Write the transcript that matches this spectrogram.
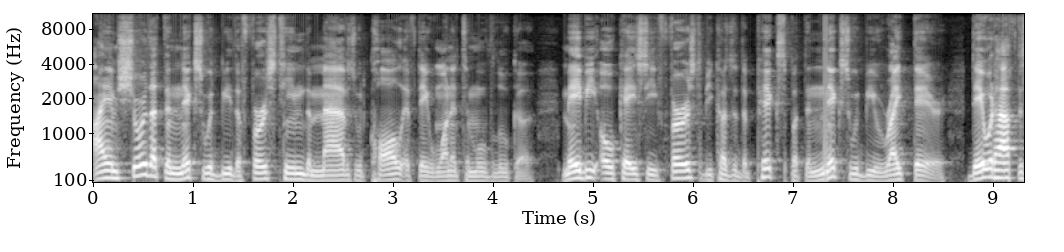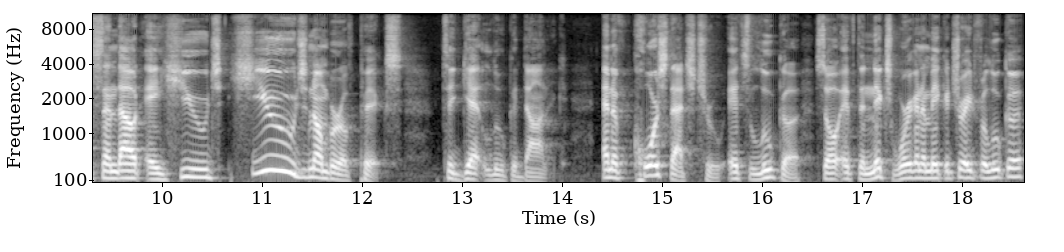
I am sure that the Knicks would be the first team the Mavs would call if they wanted to move Luka. Maybe OKC first because of the picks, but the Knicks would be right there. They would have to send out a huge, huge number of picks to get Luka Doncic. And of course that's true. It's Luka. So if the Knicks were gonna make a trade for Luka,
